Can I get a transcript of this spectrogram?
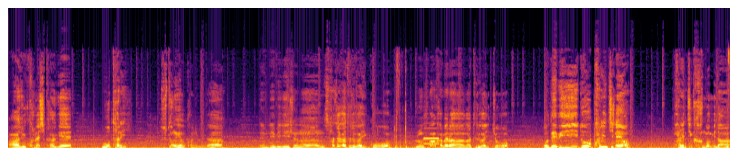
아주 클래식하게 로타리 수동 에어컨입니다. 그다음에 내비게이션은 사제가 들어가 있고 물론 후방 카메라가 들어가 있죠. 어, 내비도 8인치네요. 8인치 큰 겁니다.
